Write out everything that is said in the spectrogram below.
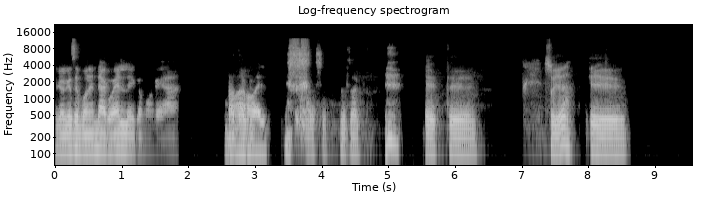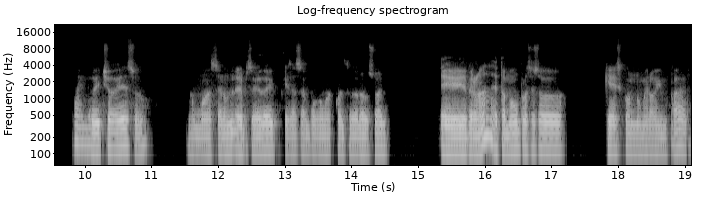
Creo que se ponen de acuerdo y como que, ah, vamos. Exacto, exacto. Este, so ya, eh, habiendo dicho eso, vamos a hacer un el episodio de hoy, quizás sea un poco más corto de lo usual. Eh, pero nada, estamos en un proceso que es con números impar.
